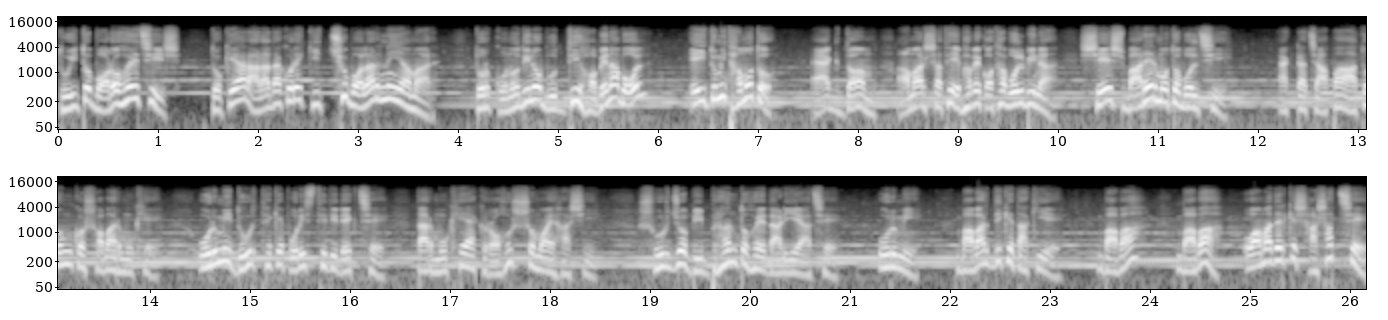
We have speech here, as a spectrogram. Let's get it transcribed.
তুই তো বড় হয়েছিস, তোকে আর আলাদা করে কিচ্ছু বলার নেই আমার। তোর কোনোদিনও বুদ্ধি হবে না বল? এই তুমি থামো তো। একদম, আমার সাথে এভাবে কথা বলবি না। শেষবারের মতো বলছি। একটা চাপা আতঙ্ক সবার মুখে। উর্মি দূর থেকে পরিস্থিতি দেখছে। তার মুখে এক রহস্যময় হাসি। সূর্য বিভ্রান্ত হয়ে দাঁড়িয়ে আছে। উর্মি, বাবার দিকে তাকিয়ে। বাবা বাবা, ও আমাদেরকে শাসাচ্ছে?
